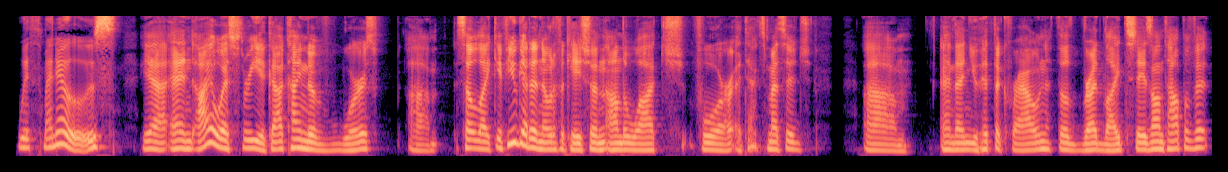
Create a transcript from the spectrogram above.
with my nose. Yeah, and iOS 3, it got kind of worse. Um, so, like, if you get a notification on the watch for a text message, um, and then you hit the crown, the red light stays on top of it.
